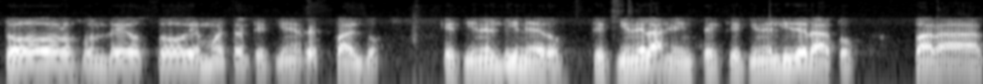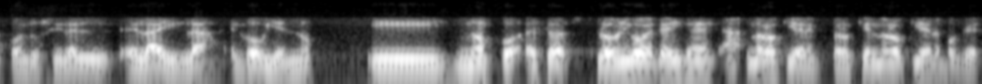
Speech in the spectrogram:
todos los sondeos, todo demuestran que tiene respaldo, que tiene el dinero, que tiene la gente, que tiene el liderato para conducir el, la isla, el gobierno. Y no eso, lo único que te dicen es, ah, no lo quieren, pero ¿quién no lo quiere? Porque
